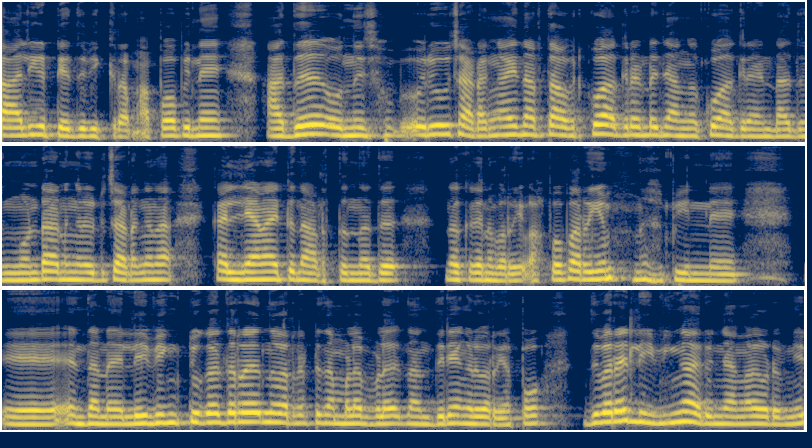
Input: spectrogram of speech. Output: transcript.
താലി കിട്ടിയത് വിക്രം. അപ്പോൾ പിന്നെ അത് ഒന്ന് ഒരു ചടങ്ങായി നടത്താൻ അവർക്കും ആഗ്രഹമുണ്ട് ഞങ്ങൾക്കും ആഗ്രഹമുണ്ട്. അതുകൊണ്ടാണ് ഇങ്ങനെ ഒരു ചടങ്ങ് കല്യാണമായിട്ട് നടത്തുന്നത്. എന്നൊക്കെ ഇങ്ങനെ പറയും. അപ്പോൾ പറയും പിന്നെ എന്താണ് ലിവിങ് ടുഗദർ എന്ന് പറഞ്ഞിട്ട് നമ്മൾ ഇവിടെ നന്ദിനി അങ്ങോട്ട് പറയും. അപ്പോൾ ഇതുവരെ ലിവിങ് ആയിരുന്നു ഞങ്ങളിവിടെ ഇനി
